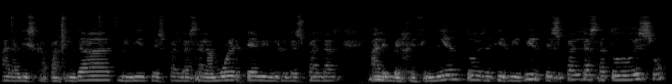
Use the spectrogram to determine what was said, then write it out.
a la discapacidad, vivir de espaldas a la muerte, vivir de espaldas al envejecimiento, es decir, vivir de espaldas a todo eso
